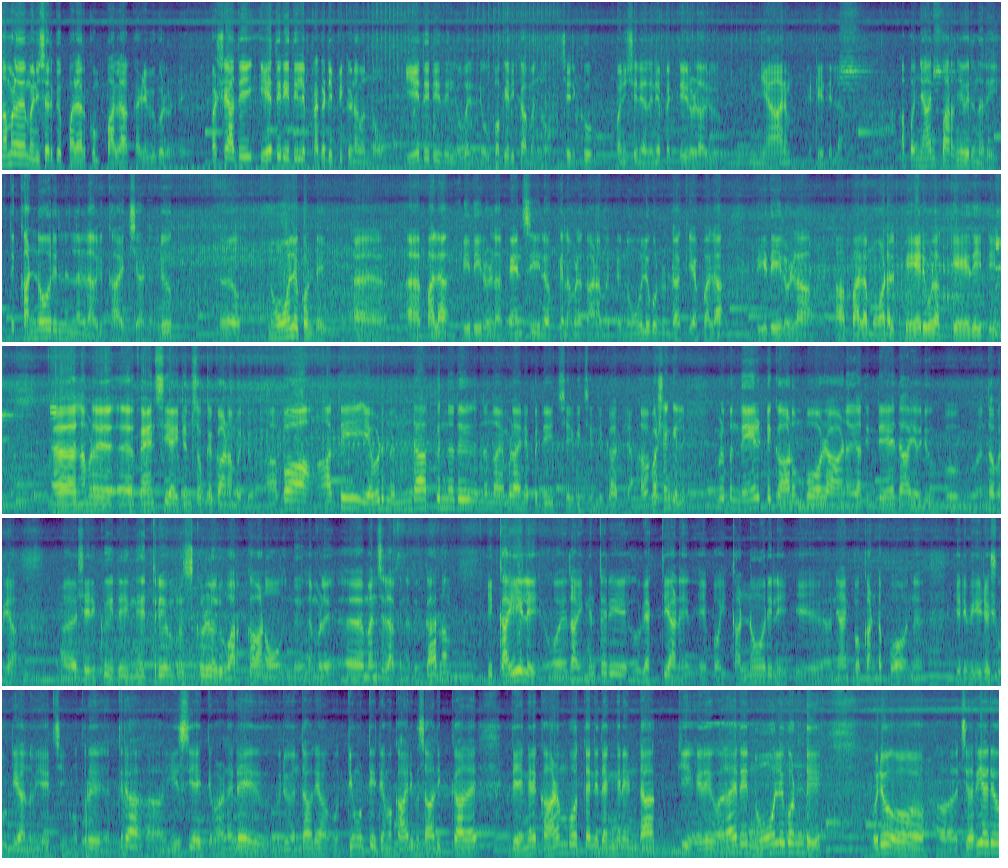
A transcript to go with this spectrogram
നമ്മൾ മനുഷ്യർക്ക് പലർക്കും പല കഴിവുകളുണ്ട്. പക്ഷേ അത് ഏത് രീതിയിൽ പ്രകടിപ്പിക്കണമെന്നോ ഏത് രീതിയിൽ അതിനെ ഉപകരിക്കാമെന്നോ ശരിക്കും മനുഷ്യന് അതിനെ പറ്റിയുള്ള ഒരു ജ്ഞാനം കിട്ടിയിട്ടില്ല. അപ്പോൾ ഞാൻ പറഞ്ഞു വരുന്നത് ഇത് കണ്ണൂരിൽ നിന്നുള്ള ഒരു കാഴ്ചയാണ്. ഒരു നൂൽ കൊണ്ട് പല രീതിയിലുള്ള ഫാൻസിയിലൊക്കെ നമ്മൾ കാണാൻ പറ്റും. നൂൽ കൊണ്ടുണ്ടാക്കിയ പല രീതിയിലുള്ള പല മോഡൽ പേരുകളൊക്കെ എഴുതിയിട്ട് നമ്മൾ ഫാൻസി ഐറ്റംസ് ഒക്കെ കാണാൻ പറ്റും. അപ്പോൾ അത് എവിടെ നിന്നുണ്ടാക്കുന്നത് എന്ന് നമ്മൾ അതിനെപ്പറ്റി ശരിക്കും ചിന്തിക്കാറില്ല. അപ്പോൾ പക്ഷേങ്കിൽ നമ്മളിപ്പോൾ നേരിട്ട് കാണുമ്പോഴാണ് അതിന്റേതായ ഒരു എന്താ പറയുക ശരിക്കും ഇത് ഇങ്ങനെ ഇത്രയും റിസ്ക് ഉള്ള ഒരു വർക്കാണോ എന്ന് നമ്മൾ മനസ്സിലാക്കുന്നത്. കാരണം ഈ കയ്യിൽ ഇതാ ഇങ്ങനത്തെ ഒരു വ്യക്തിയാണ്. ഇപ്പോൾ ഈ കണ്ണൂരിൽ ഞാനിപ്പോൾ കണ്ടപ്പോൾ ഒന്ന് ഒരു വീഡിയോ ഷൂട്ട് ചെയ്യാമെന്ന് വിചാരിച്ച്. മൂപ്പര് എത്ര ഈസി ആയിട്ട് വളരെ ഒരു എന്താ പറയുക ബുദ്ധിമുട്ടിയിട്ട് നമുക്ക് ആർക്കും സാധിക്കാതെ ഇത് എങ്ങനെ കാണുമ്പോൾ തന്നെ ഇതെങ്ങനെ ഉണ്ടാക്കി ഇത് അതായത് നൂൽ കൊണ്ട് ഒരു ചെറിയൊരു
